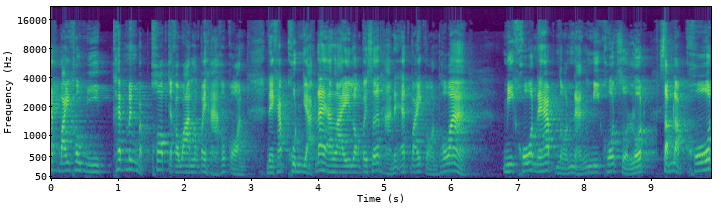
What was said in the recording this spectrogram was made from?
Advice เขามีแทบแม่งแบบครอบจักรวาลลองไปหาเขาก่อนนะครับคุณอยากได้อะไรลองไป search หาใน Advice ก่อนเพราะว่า มีโค้ดนะครับ หนอนหนังมีโค้ดส่วนลดสำหรับโค้ด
